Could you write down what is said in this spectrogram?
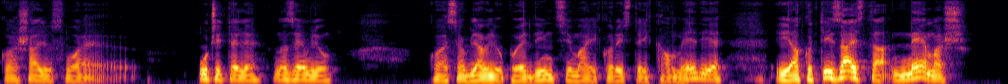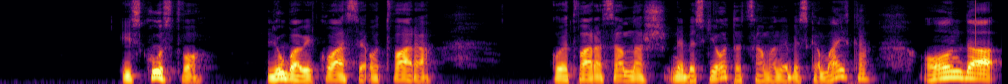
koja šalju svoje učitelje na zemlju, koja se objavljuju pojedincima i koriste ih kao medije. I ako ti zaista nemaš iskustvo ljubavi koja se otvara, koju otvara sam naš nebeski otac, sama nebeska majka, onda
